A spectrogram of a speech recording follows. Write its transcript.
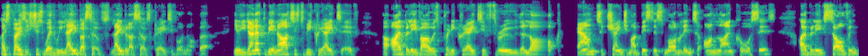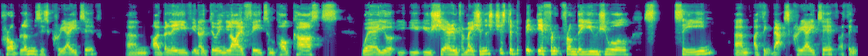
I suppose it's just whether we label ourselves label ourselves creative or not. But you know, you don't have to be an artist to be creative. Uh, I believe I was pretty creative through the lockdown to change my business model into online courses. I believe solving problems is creative. Um, I believe, you know, doing live feeds and podcasts where you you share information that's just a bit different from the usual scene. Um, I think that's creative. I think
